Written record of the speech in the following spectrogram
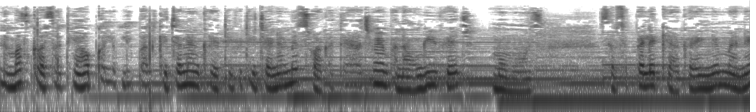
नमस्कार साथियों, आपका Lovely Pal kitchen and creativity channel में स्वागत है। आज मैं बनाऊँगी वेज मोमोज सबसे पहले क्या करेंगे, मैंने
